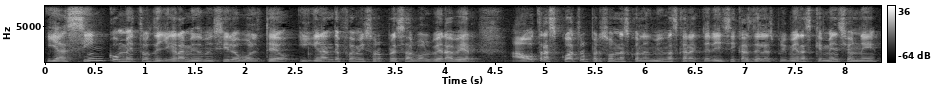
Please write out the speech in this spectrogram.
Y a cinco metros de llegar a mi domicilio volteo y grande fue mi sorpresa al volver a ver a otras cuatro personas con las mismas características de las primeras que mencioné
